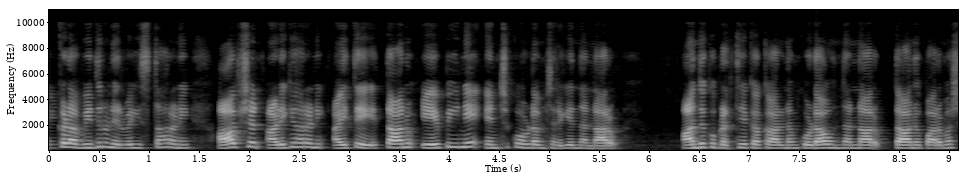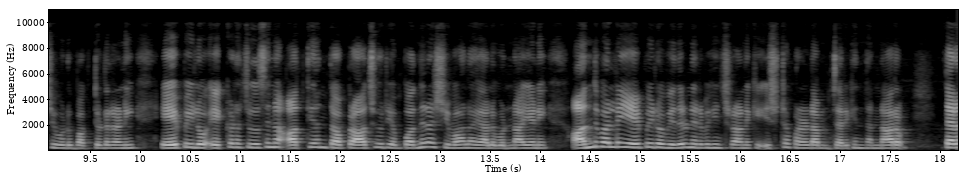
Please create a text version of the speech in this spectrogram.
ఎక్కడ విధులు నిర్వహిస్తారని ఆప్షన్ అడిగారని అయితే తాను ఏపీనే ఎంచుకోవడం జరిగిందన్నారు. అందుకు ప్రత్యేక కారణం కూడా ఉందన్నారు. తాను పరమశివుడు భక్తుడనని ఏపీలో ఎక్కడ చూసినా అత్యంత ప్రాచుర్యం పొందిన శివాలయాలు ఉన్నాయని అందువల్లే ఏపీలో విధులు నిర్వహించడానికి ఇష్టపడడం జరిగిందన్నారు. తన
